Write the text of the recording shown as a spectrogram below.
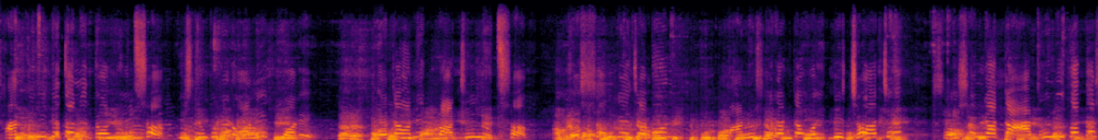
শান্তিনিকেতনের দোল উৎসব বিষ্ণুপুরের অনেক পরে। এটা অনেক প্রাচীন উৎসব। আমরা বসন্ত যেমন মানুষের একটা ঐতিহ্য আছে সেই সঙ্গে একটা আধুনিকতার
